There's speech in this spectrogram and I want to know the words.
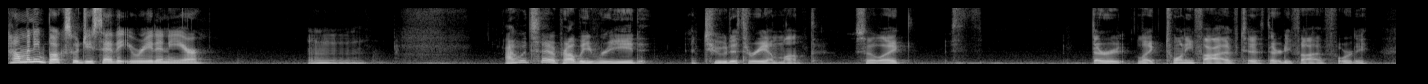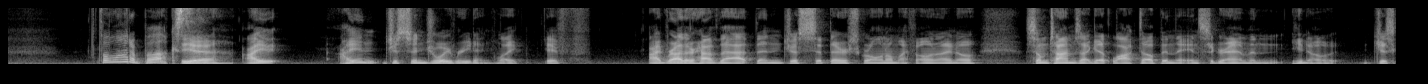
How many books would you say that you read in a year? Hmm. I would say I probably read 2 to 3 a month. So like third like 25 to 35, 40. It's a lot of books. Yeah, I I just enjoy reading. Like if I'd rather have that than just sit there scrolling on my phone. I know sometimes I get locked up in the Instagram and, you know, just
